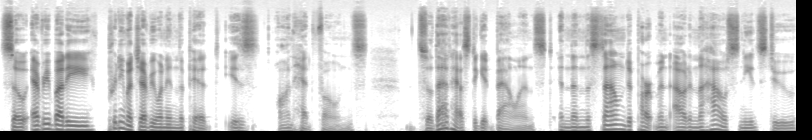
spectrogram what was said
So everybody, pretty much everyone in the pit is on headphones. So that has to get balanced. And then the sound department out in the house needs to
